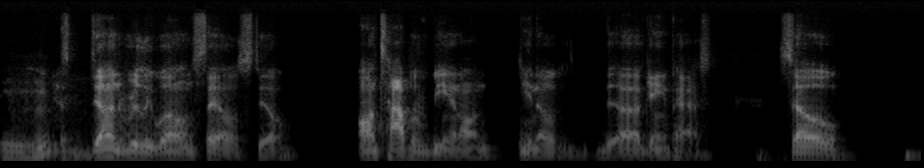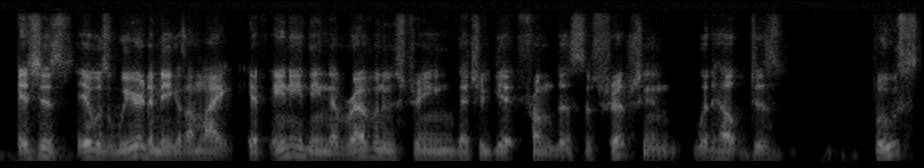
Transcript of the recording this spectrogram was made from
Mhm. it's done really well on sales still on top of being on you know the, uh, game pass. So it's just it was weird to me because i'm like if anything the revenue stream that you get from the subscription would help just boost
